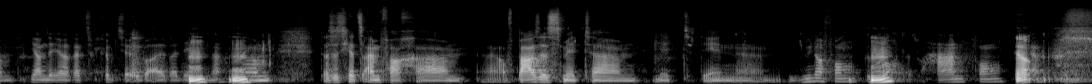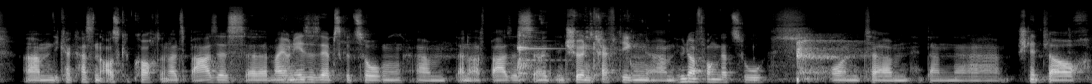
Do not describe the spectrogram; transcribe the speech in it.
ähm, die haben da ihre Rezepte ja überall bei denen. Mhm. Ne? Mhm. Ähm, das ist jetzt einfach ähm, äh, auf Basis mit, ähm, mit den ähm, Hühnerfond Mhm. gekocht, also Hahnfond. Ja. Ähm, die Karkassen ausgekocht und als Basis äh, Mayonnaise selbst gezogen, ähm, dann auf Basis äh, den schönen kräftigen ähm, Hühnerfond dazu und ähm, dann äh, Schnittlauch,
